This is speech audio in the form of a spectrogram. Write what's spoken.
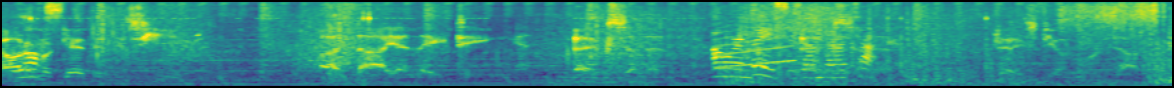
lost. Armageddon is here. Annihilating. Excellent. Our base is under attack. Taste your mortality.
